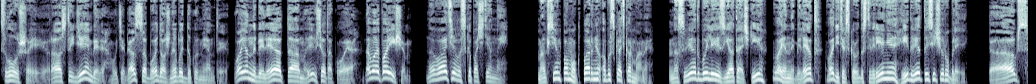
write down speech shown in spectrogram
«Слушай, раз ты дембель, у тебя с собой должны быть документы. Военный билет там и все такое. Давай поищем». «Давайте, высокопочтенный». Максим помог парню обыскать карманы. На свет были изъяты очки, военный билет, водительское удостоверение и две тысячи рублей. «Такс,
